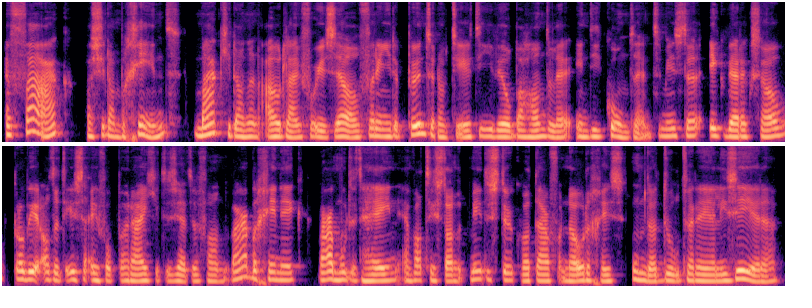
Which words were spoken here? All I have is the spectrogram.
En vaak, als je dan begint, maak je dan een outline voor jezelf waarin je de punten noteert die je wil behandelen in die content. Tenminste, ik werk zo. Probeer altijd eerst even op een rijtje te zetten van waar begin ik, waar moet het heen en wat is dan het middenstuk wat daarvoor nodig is om dat doel te realiseren.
